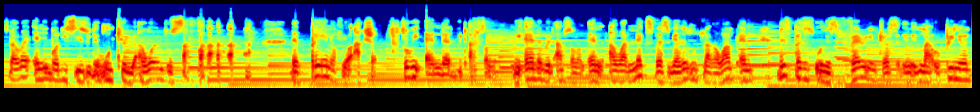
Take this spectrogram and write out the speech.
so that when anybody sees you, they won't kill you. I want you to suffer the pain of your action. So we ended with Absalom. We ended with Absalom. And our next person, we are just going to look at one, and this person's own is very interesting. In, in my opinion,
